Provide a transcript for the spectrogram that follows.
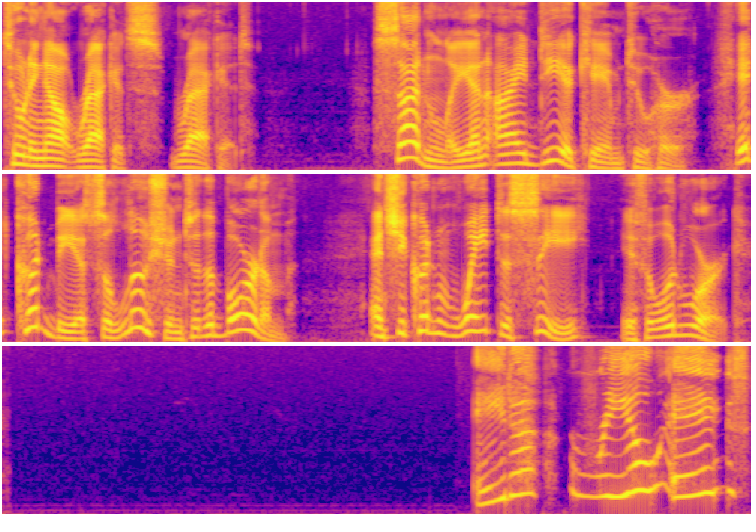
tuning out Racket's racket. Suddenly, an idea came to her. It could be a solution to the boredom, and she couldn't wait to see if it would work. Ada, real eggs?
